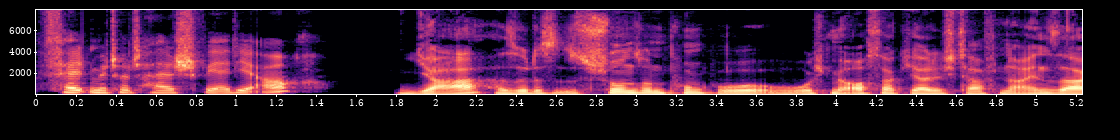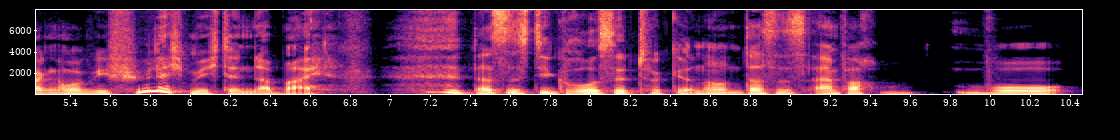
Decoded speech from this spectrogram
fällt mir total schwer, dir auch? Ja, also das ist schon so ein Punkt, wo, wo ich mir auch sage, ja, ich darf Nein sagen, aber wie fühle ich mich denn dabei? Das ist die große Tücke. Ne? Und das ist einfach, wo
